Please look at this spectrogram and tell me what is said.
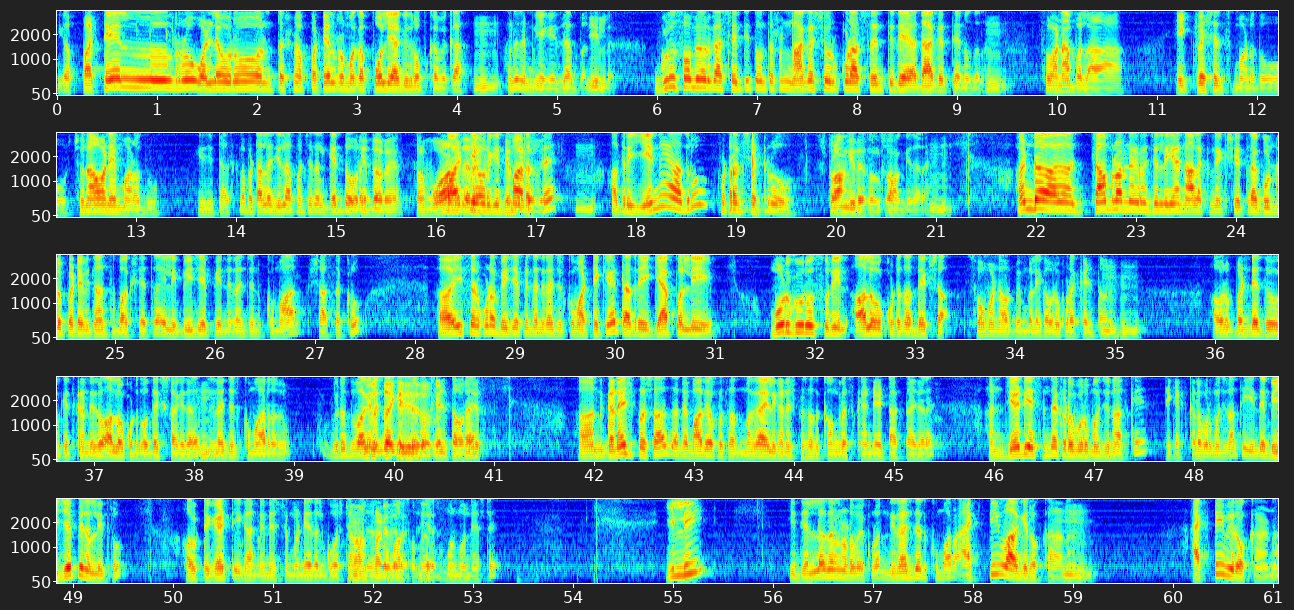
ಈಗ ಪಟೇಲ್ರು ಒಳ್ಳೆಯವರು ಅಂದ ತಕ್ಷಣ ಪಟೇಲ್ರ ಮಗ ಪೋಲಿ ಆಗಿದ್ರು ಒಪ್ಕೋಬೇಕಾ? ಅಂದ್ರೆ ನಿಮ್ಗೆ ಎಕ್ಸಾಂಪಲ್ ಇಲ್ಲ. ಗುರುಸ್ವಾಮಿ ಅವ್ರಿಗೆ ಆ ಸ್ಟ್ರೆಂತ್ ಇತ್ತು ಅಂದ ತಕ್ಷಣ ನಾಗೇಶ್ ಅವ್ರು ಕೂಡ ಸ್ಟ್ರೆಂತ್ ಇದೆ ಅದಾಗತ್ತೆ ಅನ್ನೋದಲ್ಲ. ಸೊ ಹಣಬಲ ಎಕ್ವೇಷನ್ಸ್ ಮಾಡೋದು ಚುನಾವಣೆ ಮಾಡೋದು ಈಸಿ ಟಾಸ್ಕ್ ಬಟ್ ಅಲ್ಲ ಜಿಲ್ಲಾ ಪಂಚಾಯತ್ ಗೆದ್ದವ್ರೆ. ಪಾರ್ಟಿ ಅವ್ರಿಗೆ ಇದು ಮಾಡುತ್ತೆ. ಆದ್ರೆ ಏನೇ ಆದ್ರೂ ಪುಟ್ರಂಗ್ ಶೆಟ್ರು ಸ್ಟ್ರಾಂಗ್ ಇದೆ ಸ್ಟ್ರಾಂಗ್ ಇದ್ದಾರೆ. ಅಂಡ್ ಚಾಮರಾಜನಗರ ಜಿಲ್ಲೆಯ ನಾಲ್ಕನೇ ಕ್ಷೇತ್ರ ಗುಂಡ್ಲುಪೇಟೆ ವಿಧಾನಸಭಾ ಕ್ಷೇತ್ರ. ಇಲ್ಲಿ ಬಿಜೆಪಿಯ ನಿರಂಜನ್ ಕುಮಾರ್ ಶಾಸಕರು. ಈ ಸರ್ ಕೂಡ ಬಿಜೆಪಿಯಿಂದ ನಿರಂಜನ್ ಕುಮಾರ್ ಟಿಕೆಟ್ ಆದರೆ ಈ ಗ್ಯಾಪ್ ಅಲ್ಲಿ ಮೂಡುಗೂರು ಸುನಿಲ್ ಆಲೋ ಒಕ್ಕೂಟದ ಅಧ್ಯಕ್ಷ ಸೋಮಣ್ಣ ಅವ್ರ ಬೆಂಬಲಿಗೆ ಅವರು ಕೂಡ ಕೇಳ್ತಾರೆ. ಅವರು ಬಂಡೆದ್ದು ಗೆದ್ಕೊಂಡಿದ್ರು ಆಲೋ ಒಕ್ಕೂಟದ ಅಧ್ಯಕ್ಷರಾಗಿದ್ದಾರೆ. ನಿರಂಜನ್ ಕುಮಾರ್ ವಿರುದ್ಧವಾಗಿ. ಕೇಳ್ತಾವ್ರೆ. ಅಂಡ್ ಗಣೇಶ್ ಪ್ರಸಾದ್ ಅಂದ್ರೆ ಮಾದೇವ ಪ್ರಸಾದ್ ಮಗ ಇಲ್ಲಿ ಗಣೇಶ್ ಪ್ರಸಾದ್ ಕಾಂಗ್ರೆಸ್ ಕ್ಯಾಂಡಿಡೇಟ್ ಆಗ್ತಾ ಇದ್ದಾರೆ. ಅಂಡ್ ಜೆ ಡಿ ಎಸ್ ಇಂದ ಕಡಬೂರು ಮಂಜುನಾಥ್ಗೆ ಟಿಕೆಟ್. ಕಡಬೂರು ಮಂಜುನಾಥ್ ಹಿಂದೆ ಬಿಜೆಪಿ ನಲ್ಲಿದ್ರು ಅವ್ರ ಟಿಕೆಟ್ ಈಗ ನಿನ್ನೆ ಅಷ್ಟೇ ಮಂಡ್ಯದಲ್ಲಿ ಘೋಷಣೆ ಮಾಡಿದ್ರು ಮಾಡಿದ್ದಾರೆ. ಮೊನ್ನೆ ಅಷ್ಟೇ. ಇಲ್ಲಿ ಇದೆಲ್ಲದರ ನಡುವೆ ಕೂಡ ನಿರಂಜನ್ ಕುಮಾರ್ ಆಕ್ಟಿವ್ ಆಗಿರೋ ಕಾರಣ. ಆಕ್ಟಿವ್ ಇರೋ ಕಾರಣ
